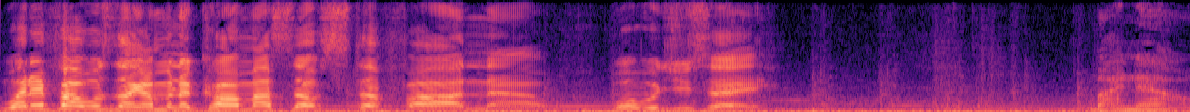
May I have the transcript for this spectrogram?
what if I was like, I'm gonna call myself Stefan now? What would you say? By now, I'm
